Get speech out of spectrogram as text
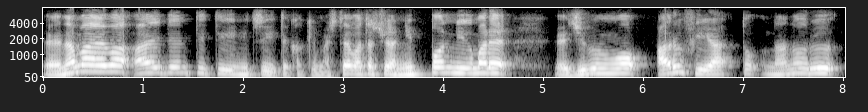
え名前はアイデンティティについて書きまして、私は日本に生まれ、え自分をアルフィアと名乗る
